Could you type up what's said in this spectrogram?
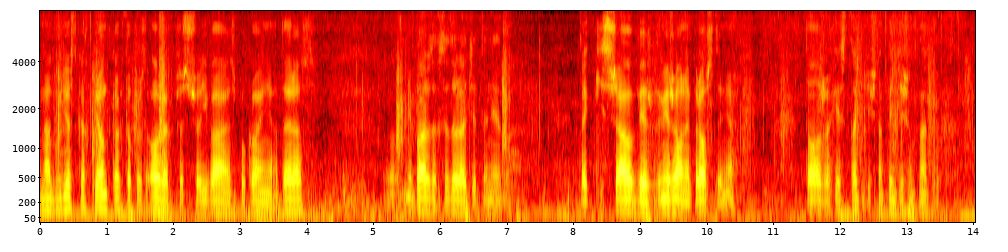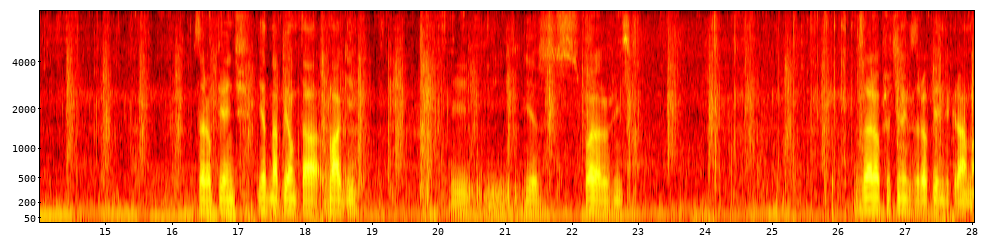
Na dwudziestkach piątkach to przez orzech przestrzeliwałem spokojnie, a teraz e, nie bardzo chcę dolecieć do niego. Taki strzał, wiesz, wymierzony, prosty, nie? To orzech jest tak gdzieś na 50 metrów. 0,5, 1 piąta wagi i, i jest spora różnica. 0,05 grama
